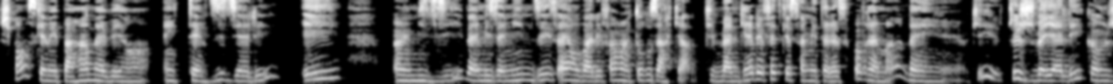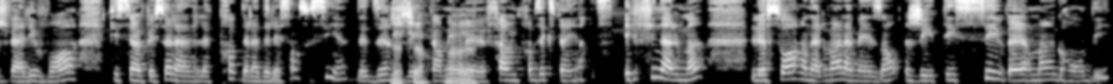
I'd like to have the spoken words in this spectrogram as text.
Je pense que mes parents m'avaient interdit d'y aller et un midi, ben mes amis me disent hey, on va aller faire un tour aux arcades. Puis malgré le fait que ça m'intéressait pas vraiment, ben OK, tu sais je vais y aller comme je vais aller voir. Puis c'est un peu ça la, le propre de l'adolescence aussi hein, de dire je vais quand même euh, faire mes propres expériences. Et finalement, le soir en arrivant à la maison, j'ai été sévèrement grondée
